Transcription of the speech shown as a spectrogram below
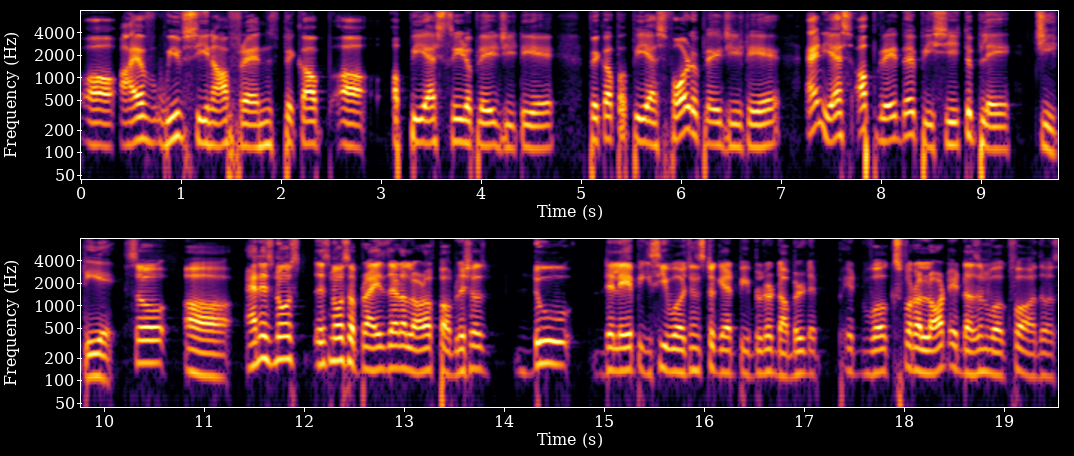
uh, I have we've seen our friends pick up uh, a PS3 to play GTA, pick up a PS4 to play GTA, and yes, upgrade their PC to play GTA. So, uh, and it's no it's no surprise that a lot of publishers do delay PC versions to get people to double dip. It works for a lot. It doesn't work for others.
